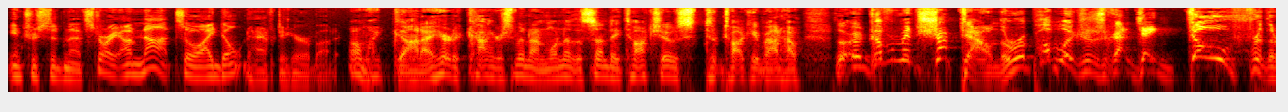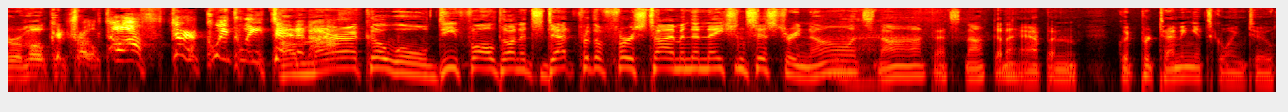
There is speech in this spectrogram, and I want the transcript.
interested in that story. I'm not, so I don't have to hear about it. Oh my God! I heard a congressman on one of the Sunday talk shows t- talking about how the uh, government shutdown. The Republicans got they dove for the remote control. Off quickly, turn it off. America will default on its debt for the first time in the nation's history. No, it's not. That's not going to happen. Quit pretending it's going to.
